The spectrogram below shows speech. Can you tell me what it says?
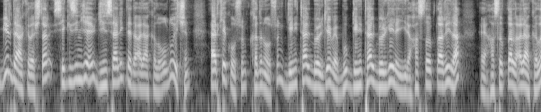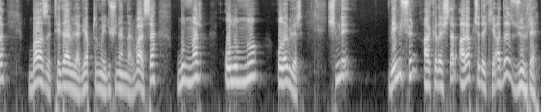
Bir de arkadaşlar 8. ev cinsellikle de alakalı olduğu için erkek olsun kadın olsun genital bölge ve bu genital bölge ile ilgili hastalıklarıyla yani hastalıklarla alakalı bazı tedaviler yaptırmayı düşünenler varsa bunlar olumlu olabilir. Şimdi Venüs'ün arkadaşlar Arapçadaki adı Zühre.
